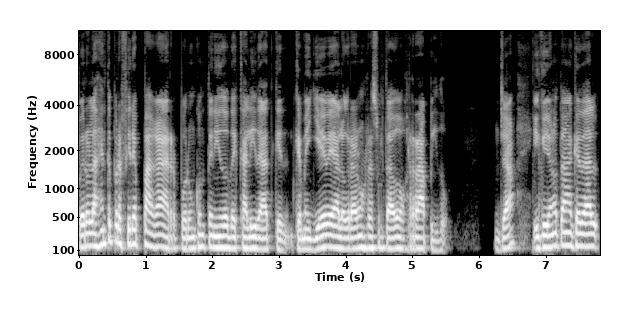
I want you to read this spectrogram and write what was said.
pero la gente prefiere pagar por un contenido de calidad que, me lleve a lograr un resultado rápido. ¿ya? Y que yo no tenga que dar,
